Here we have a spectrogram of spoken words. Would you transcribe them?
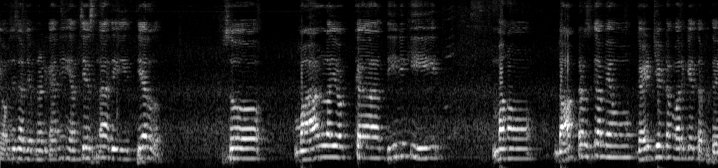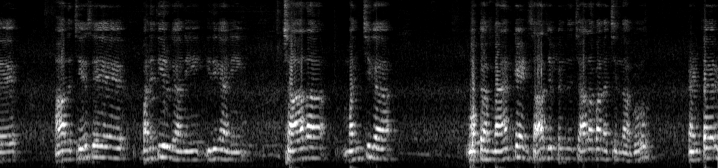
వంశీ సార్ చెప్పినట్టు కానీ ఎంత చేసినా అది తీరదు. సో వాళ్ళ యొక్క దీనికి మనం డాక్టర్స్గా మేము గైడ్ చేయడం వరకే తప్పితే వాళ్ళు చేసే పనితీరు కానీ ఇది కానీ చాలా మంచిగా ఒక మ్యాన్ కైండ్ సార్ చెప్పింది చాలా బాగా నచ్చింది నాకు. ఎంటైర్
